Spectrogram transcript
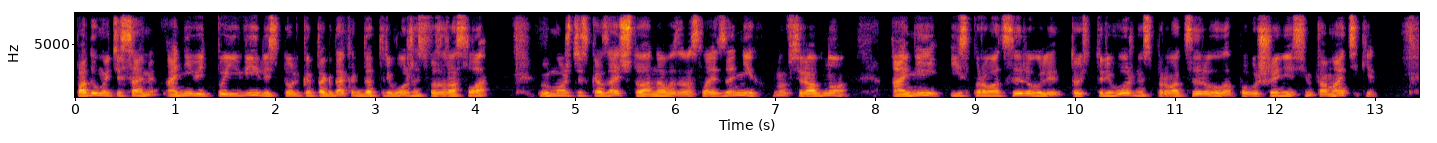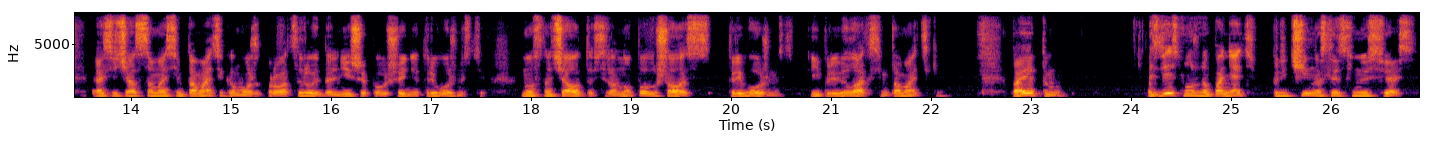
Подумайте сами, они ведь появились только тогда, когда тревожность возросла. Вы можете сказать, что она возросла из-за них, но все равно они и спровоцировали, то есть тревожность спровоцировала повышение симптоматики, а сейчас сама симптоматика может провоцировать дальнейшее повышение тревожности. Но сначала-то все равно повышалась тревожность и привела к симптоматике. Поэтому здесь нужно понять причинно-следственную связь.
